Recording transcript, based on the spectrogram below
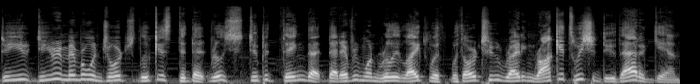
do you do you remember when George Lucas did that really stupid thing that that everyone really liked with with R2 riding rockets? We should do that again.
